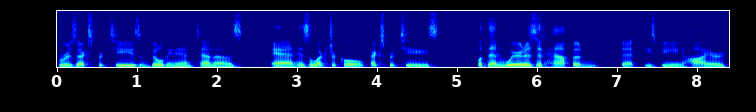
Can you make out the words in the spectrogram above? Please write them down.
for his expertise in building antennas and his electrical expertise, but then where does it happen that he's being hired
